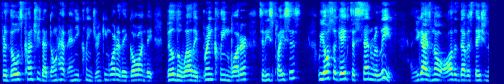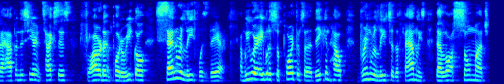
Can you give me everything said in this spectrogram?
for those countries that don't have any clean drinking water. They go and they build a well, they bring clean water to these places. We also gave to Send Relief. And you guys know all the devastation that happened this year in Texas, Florida, and Puerto Rico. Send Relief was there. And we were able to support them so that they can help bring relief to the families that lost so much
